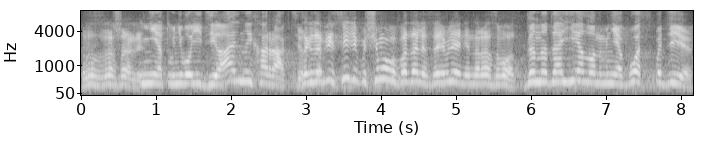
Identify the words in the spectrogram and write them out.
раздражали. Нет, у него идеальный характер Тогда объясните, почему вы подали заявление на развод? Да надоел он мне, господи!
